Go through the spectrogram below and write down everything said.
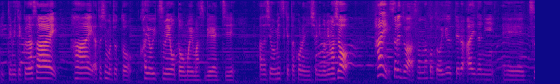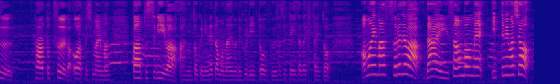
行ってみてください。はい。私もちょっと通い詰めようと思います、ビレッジ。私を見つけた頃に一緒に飲みましょう。はい。それでは、そんなことを言うてる間に、えー、2、パート2が終わってしまいます。パート3は、あの、特にネタもないのでフリートークさせていただきたいと思います。それでは、第3本目、行ってみましょう。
